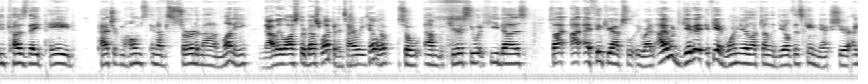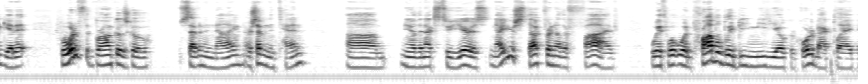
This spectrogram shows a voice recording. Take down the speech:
because they paid Patrick Mahomes an absurd amount of money. now they lost their best weapon in Tyreek Hill. Yep. So I'm curious to see what he does. So I, I, I think you're absolutely right. I would get it if he had one year left on the deal. If this came next year, I get it. But what if the Broncos go seven and nine or seven and ten? Um, you know, the next two years. Now you're stuck for another five with what would probably be mediocre quarterback play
